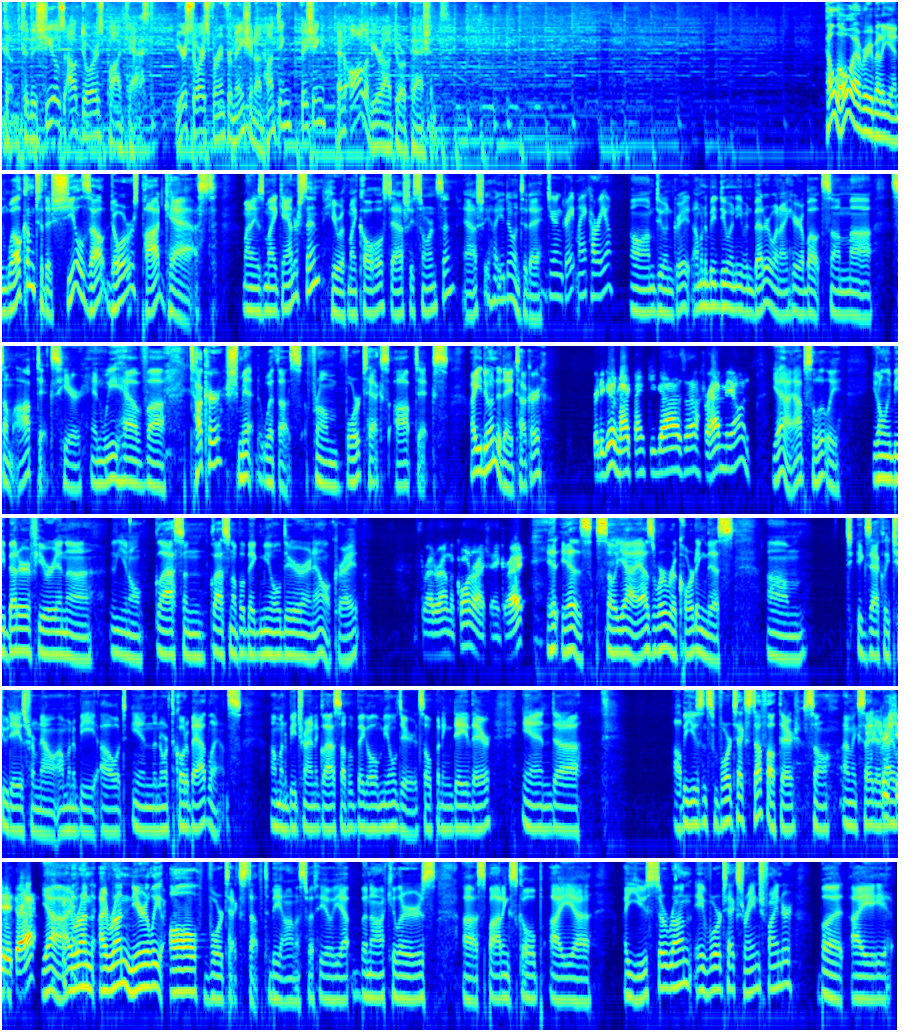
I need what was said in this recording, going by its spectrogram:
Welcome to the Scheels Outdoors Podcast, your source for information on hunting, fishing, and all of your outdoor passions. Hello, everybody, and welcome to the Scheels Outdoors Podcast. My name is Mike Anderson, here with my co-host Ashley Sorensen. Ashley, how you doing today? Doing great, Mike. How are you? Oh, I'm doing great. I'm going to be doing even better when I hear about some uh, some optics here, and we have uh, Tucker Schmidt with us from Vortex Optics. How you doing today, Tucker? Pretty good, Mike. Thank you guys uh, for having me on. Yeah, absolutely. You'd only be better if you were in a you know, glassing glassing up a big mule deer or an elk, right? It's right around the corner, I think, right? It is. So yeah, as we're recording this, um, t- exactly two days from now, I'm going to be out in the North Dakota Badlands. I'm going to be trying to glass up a big old mule deer. It's opening day there, and uh, I'll be using some Vortex stuff out there, so I'm excited. Appreciate I, that. Yeah, I run I run nearly all Vortex stuff. To be honest with you, yeah, binoculars, uh, spotting scope. I uh, I used to run a Vortex rangefinder, but I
